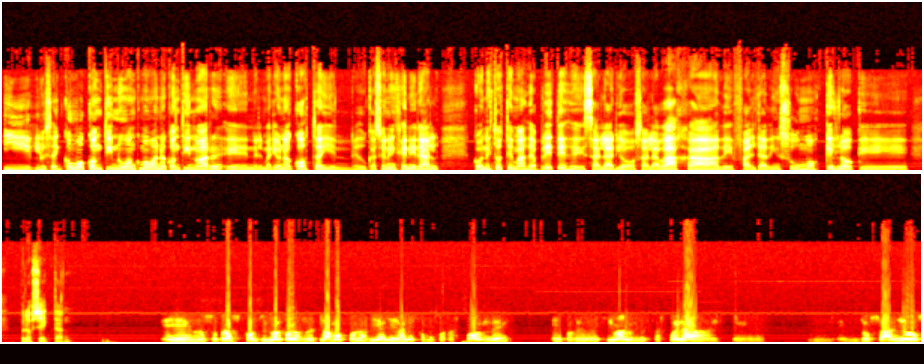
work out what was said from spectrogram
Y Luisa, ¿cómo continúan, cómo van a continuar en el Mariano Acosta y en la educación en general con estos temas de apretes de salarios a la baja, de falta de insumos? ¿Qué es lo que proyectan? Eh, nosotros continuar con los reclamos por las vías legales como corresponde, eh, porque encima nuestra escuela este, en dos años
